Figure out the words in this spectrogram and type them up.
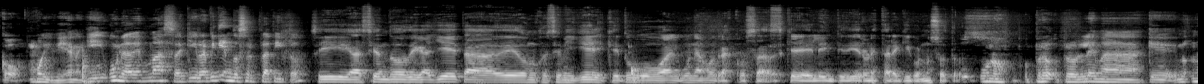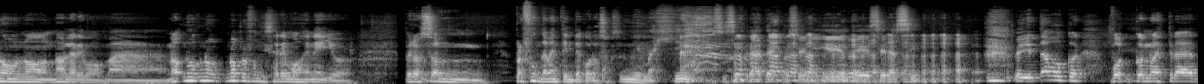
Co- Muy bien, aquí una vez más, aquí repitiéndose el platito. Sí, haciendo de galleta de don José Miguel, que tuvo algunas otras cosas que le impidieron estar aquí con nosotros. unos pro- problemas que no, no, no, no hablaremos más, no, no, no, no profundizaremos en ellos, pero son profundamente indecorosos. Me imagino, si se trata de José Miguel, debe ser así. Y estamos con, con nuestra,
